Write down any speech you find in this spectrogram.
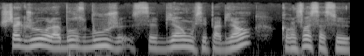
chaque jour la bourse bouge, c'est bien ou c'est pas bien. Encore une fois, ça se,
